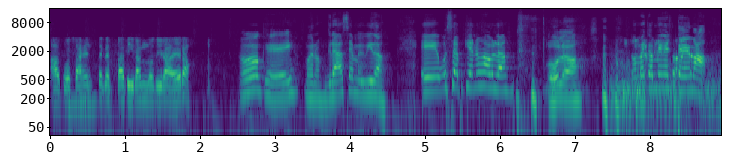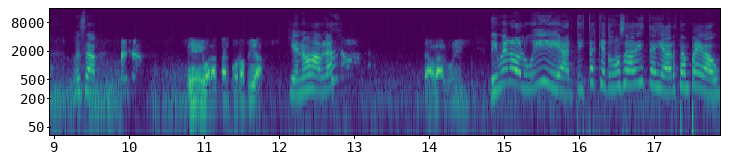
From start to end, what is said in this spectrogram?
a toda esa gente que está tirando tiradera. Ok, bueno, gracias, mi vida. Eh, WhatsApp, ¿quién nos habla? Hola. no me cambien el tema. WhatsApp, Sí, buenas tardes, buenos días. ¿quién nos habla? Te habla Luis. Dímelo, Luis, artistas que tú no se la diste y ahora están pegados.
